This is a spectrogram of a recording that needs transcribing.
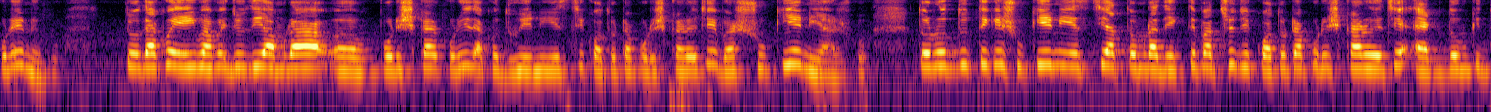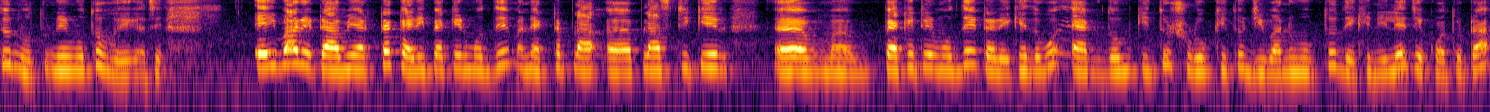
করে নেব। তো দেখো, এইভাবে যদি আমরা পরিষ্কার করি, দেখো, ধুয়ে নিয়ে এসেছি, কতটা পরিষ্কার হয়েছে। এবার শুকিয়ে নিয়ে আসব। তো রোদ্দুর থেকে শুকিয়ে নিয়ে এসেছি, আর তোমরা দেখতে পাচ্ছ যে কতটা পরিষ্কার হয়েছে, একদম কিন্তু নতুনের মতো হয়ে গেছে। এইবার এটা আমি একটা ক্যারি প্যাকের মধ্যে মানে একটা প্লা- প্লাস্টিকের প্যাকেটের মধ্যে এটা রেখে দেবো। একদম কিন্তু সুরক্ষিত, জীবাণুমুক্ত, দেখে নিলে যে কতটা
